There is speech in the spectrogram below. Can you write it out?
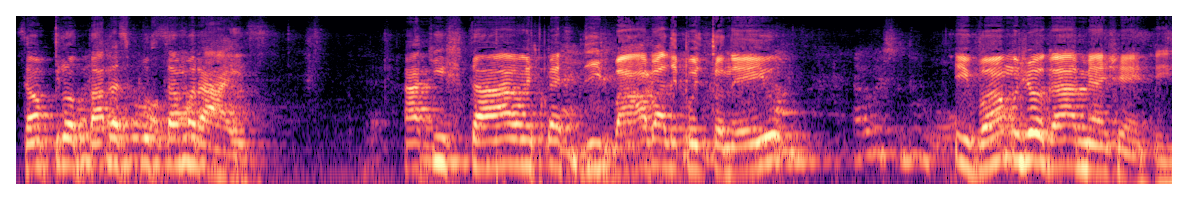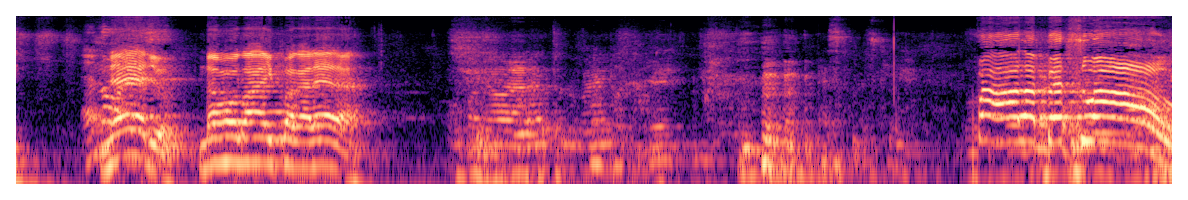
são pilotadas por samurais. Aqui está uma espécie de baba depois do torneio. E vamos jogar, minha gente. Nélio, dá uma olá aí pra galera. Fala pessoal!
